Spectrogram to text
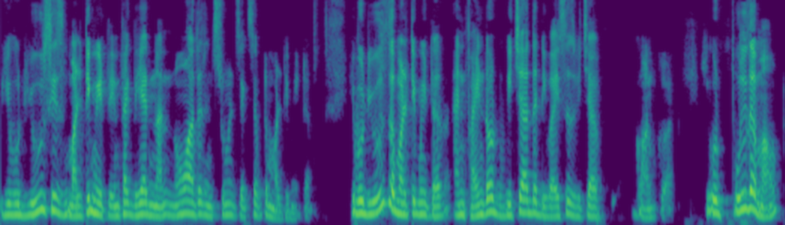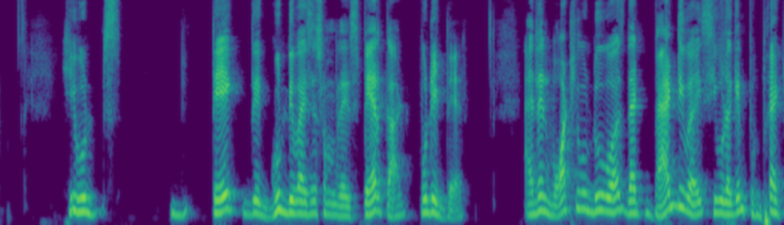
he would use his multimeter. In fact, he had none, no other instruments except a multimeter. He would use the multimeter and find out which are the devices which have gone. He would pull them out. He would take the good devices from the spare card, put it there, and then what he would do was that bad device he would again put back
